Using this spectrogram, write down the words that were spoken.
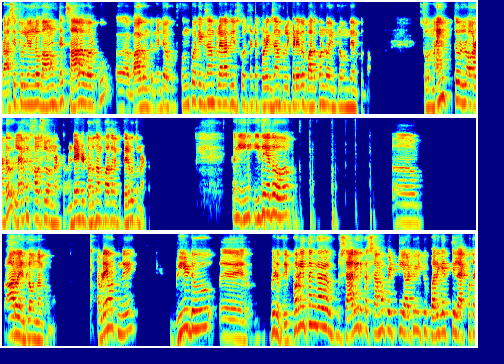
రాశితుల్యంలో బాగుంటే చాలా వరకు బాగుంటుంది. అంటే ఒక ఇంకొక ఎగ్జాంపుల్ ఎలా తీసుకోవచ్చు అంటే ఫర్ ఎగ్జాంపుల్ ఇక్కడ ఏదో పదకొండో ఇంట్లో ఉంది అనుకుందాం. సో నైన్త్ లార్డ్ లెవెన్త్ హౌస్లో ఉన్నట్టు. అంటే ఏంటి? డబ్బు సంపాదనకి పెరుగుతున్నట్టు. కానీ ఇదేదో ఆరో ఇంట్లో ఉందనుకుందాం. అప్పుడు ఏమవుతుంది వీడు వీడు విపరీతంగా శారీరక శ్రమ పెట్టి అటు ఇటు పరిగెత్తి లేకపోతే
